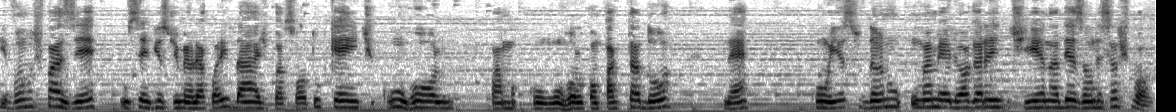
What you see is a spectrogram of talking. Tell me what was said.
e vamos fazer um serviço de melhor qualidade, com asfalto quente, com rolo, com, a, com um rolo compactador, né? Com isso, dando uma melhor garantia na adesão desse asfalto.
